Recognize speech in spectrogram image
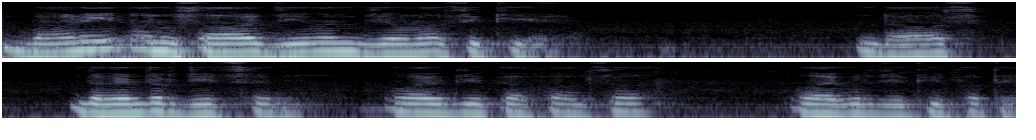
ਬਾਣੀ ਅਨੁਸਾਰ ਜੀਵਨ ਜਿਉਣਾ ਸਿੱਖੀਏ। ਦਾਸ ਦਵਿੰਦਰਜੀਤ ਸਿੰਘ, ਵਾਹਿਗੁਰੂ ਜੀ ਕਾ ਖਾਲਸਾ, ਵਾਹਿਗੁਰੂ ਜੀ ਕੀ ਫਤਿਹ।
